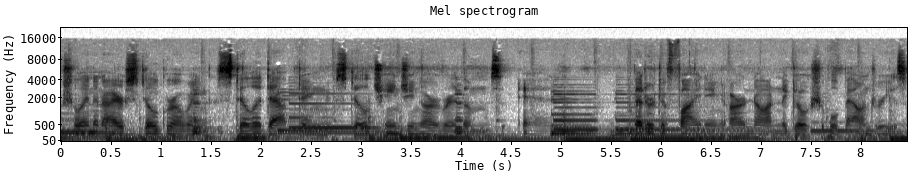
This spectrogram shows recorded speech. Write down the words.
Shalane and I are still growing, still adapting, still changing our rhythms, and better defining our non negotiable boundaries.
